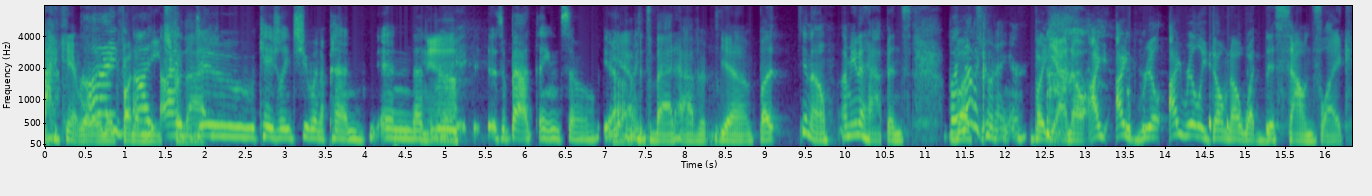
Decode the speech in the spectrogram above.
I can't really make I- fun of Meech I for that. do occasionally chew in a pen, and that Yeah. really is a bad thing. So yeah, Yeah, I- it's a bad habit. Yeah, but you know, I mean it happens. but, not a coat hanger. But yeah, no, I I real I really don't know what this sounds like.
